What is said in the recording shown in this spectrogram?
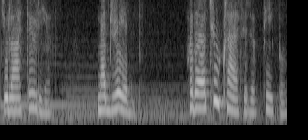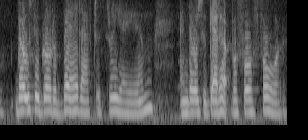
July 30th, Madrid, where there are two classes of people those who go to bed after 3 a.m. and those who get up before 4.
